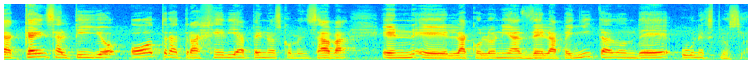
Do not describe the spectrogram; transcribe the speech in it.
Acá en Saltillo, otra tragedia apenas comenzaba en eh, la colonia de La Peñita, donde una explosión.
